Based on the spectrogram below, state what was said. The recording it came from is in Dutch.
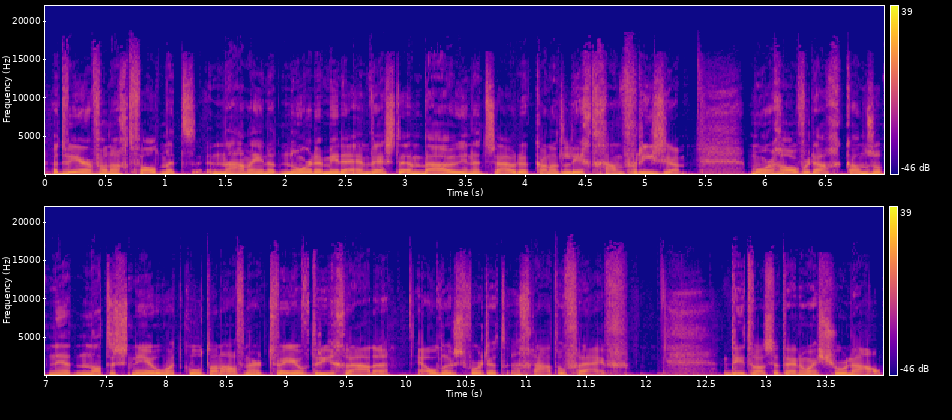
Het weer vannacht valt met name in het noorden, midden en westen een bui. In het zuiden kan het licht gaan vriezen. Morgen overdag kans op net natte sneeuw. Het koelt dan af naar 2 of 3 graden. Elders wordt het een graad of 5. Dit was het NOS Journaal.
